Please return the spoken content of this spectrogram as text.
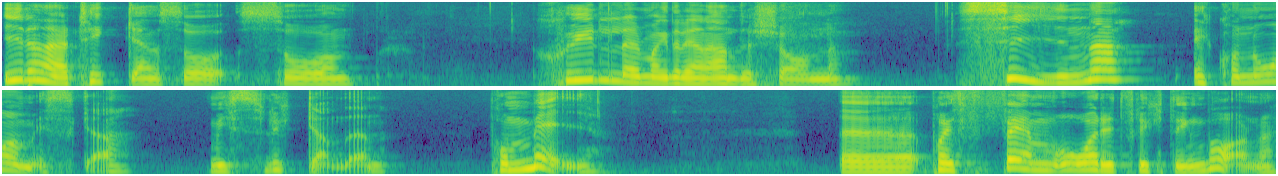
i den här artikeln så, så skyller Magdalena Andersson sina ekonomiska misslyckanden på mig. Eh, på ett femårigt flyktingbarn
